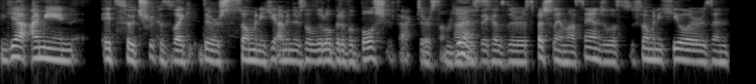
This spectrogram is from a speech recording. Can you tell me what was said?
Yeah, I mean, it's so true because like there's so many. I mean, there's a little bit of a bullshit factor sometimes Yes. because there, especially in Los Angeles, so many healers, and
